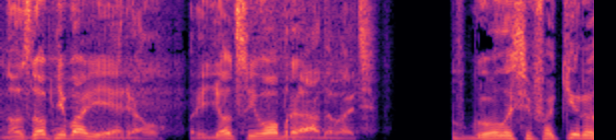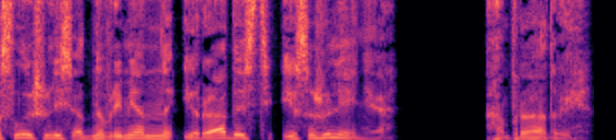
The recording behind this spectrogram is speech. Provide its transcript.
но Зоб не поверил. Придется его обрадовать». В голосе Факира слышались одновременно и радость, и сожаление. «Обрадуй. —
